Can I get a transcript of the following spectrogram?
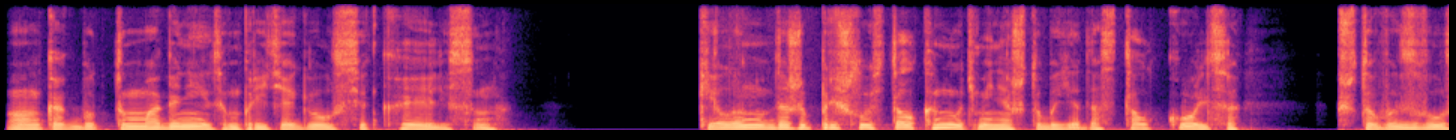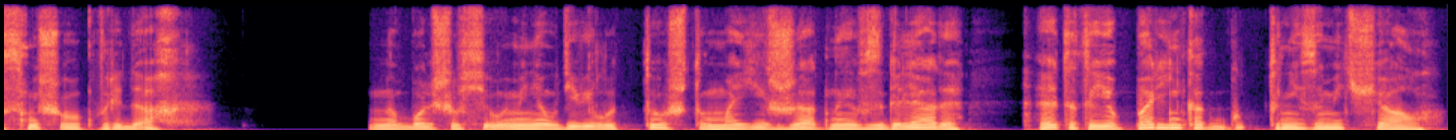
Он как будто магнитом притягивался к Эллисон — Келлану даже пришлось толкнуть меня, чтобы я достал кольца, что вызвало смешок в рядах. Но больше всего меня удивило то, что мои жадные взгляды этот ее парень как будто не замечал.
